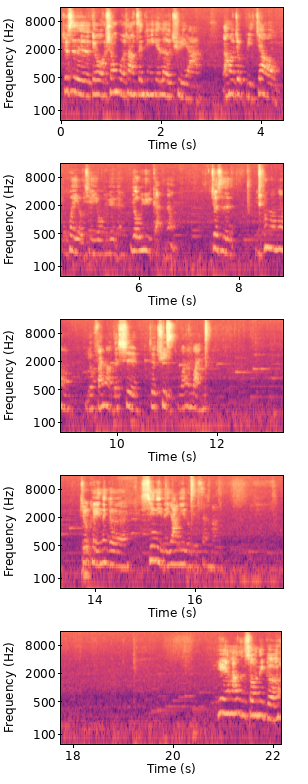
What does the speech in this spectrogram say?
就是给我生活上增添一些乐趣呀。然后就比较不会有一些忧郁、忧郁感那种，就是你碰到那种有烦恼的事，就去玩玩，就可以那个心里的压力都给散了。因为他是说那个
